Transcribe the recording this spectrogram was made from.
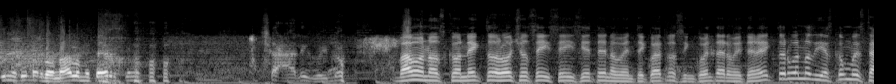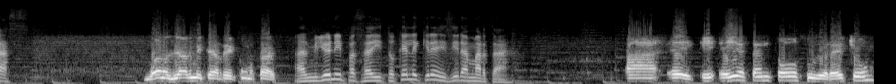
tiene que perdonarlo, tiene- Chale, güey, no. Vámonos con Héctor 866-794-5099. Héctor, buenos días, ¿cómo estás? Buenos días, mi Terry, ¿cómo estás? Al millón y pasadito, ¿qué le quiere decir a Marta? Ah, eh, que ella está en todo su derecho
